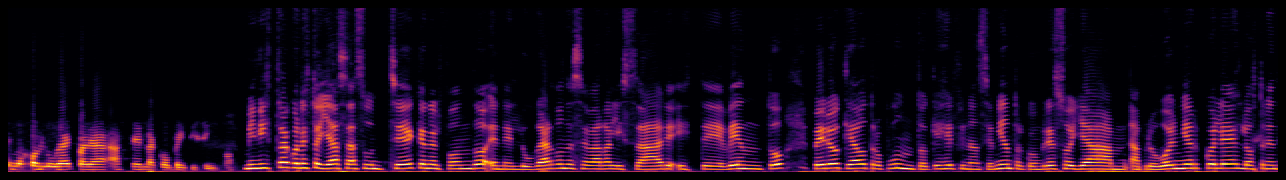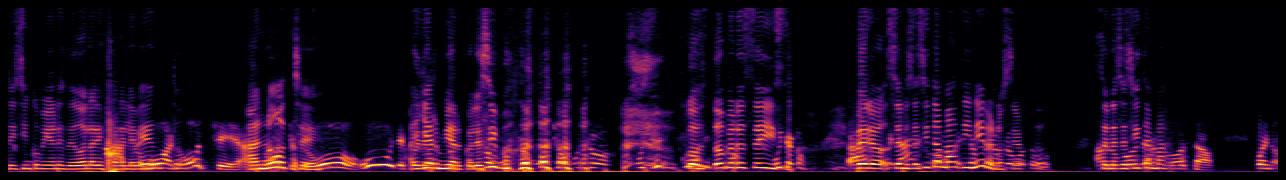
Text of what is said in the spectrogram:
el mejor lugar para hacer la COP25. Ministra, con esto ya se hace un check en el fondo en el lugar donde se va a realizar este evento, pero queda otro punto, que es el financiamiento. El Congreso ya mm, aprobó el miércoles los 35 millones de dólares para el evento. Anoche, anoche. Aprobó. Uy, Ayer miércoles, sí. Costó, pero se hizo. pero se necesita más dinero, ¿no es cierto? Se necesita más. Bueno,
